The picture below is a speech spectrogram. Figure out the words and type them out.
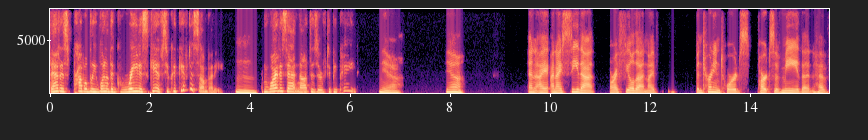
that is probably one of the greatest gifts you could give to somebody. Mm. And why does that not deserve to be paid? Yeah. Yeah. And I and I see that or I feel that and I've been turning towards parts of me that have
